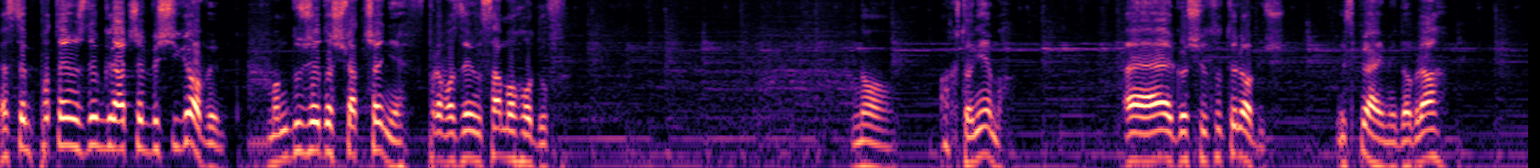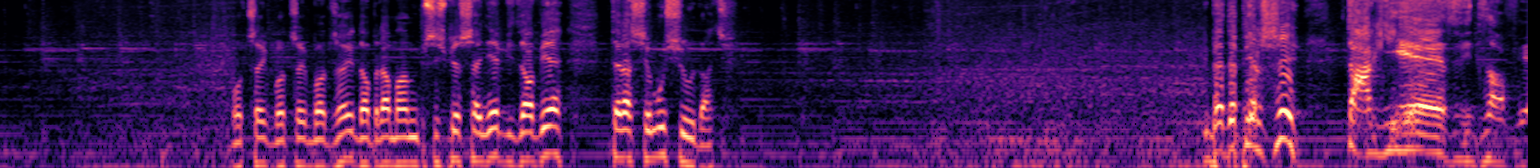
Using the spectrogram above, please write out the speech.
Jestem potężnym graczem wyścigowym. Mam duże doświadczenie w prowadzeniu samochodów. No, a kto nie ma? Eee, gościu, co ty robisz? Nie spieraj mnie, dobra? Boczek, boczek, boczek. Dobra, mamy przyspieszenie, widzowie. Teraz się musi udać. Będę pierwszy? Tak jest, widzowie!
